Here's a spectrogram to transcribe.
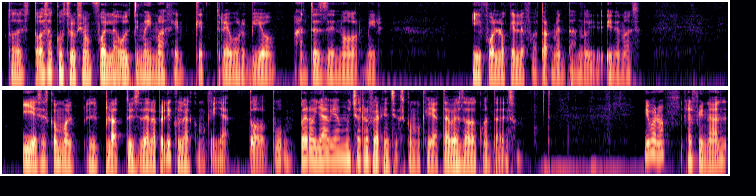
Entonces, toda esa construcción fue la última imagen que Trevor vio antes de no dormir. Y fue lo que le fue atormentando y, demás. Y ese es como el, el, plot twist de la película, como que ya todo, pum. Pero ya había muchas referencias, como que ya te habías dado cuenta de eso. Y bueno, el final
